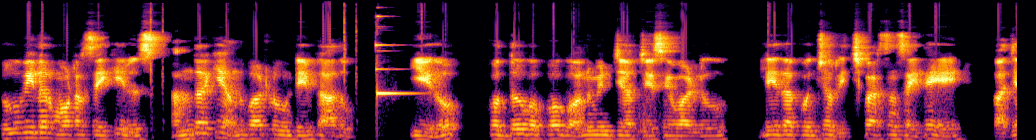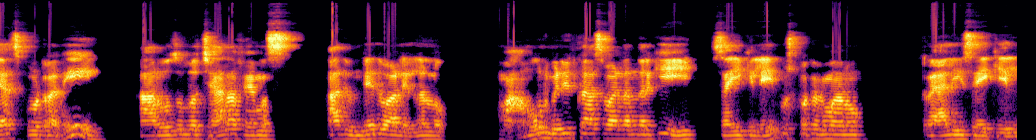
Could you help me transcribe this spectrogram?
టూ వీలర్ మోటార్ సైకిల్స్ అందరికీ అందుబాటులో ఉండేవి కాదు. ఏదో కొద్దో గొప్ప గవర్నమెంట్ జాబ్ చేసేవాళ్ళు లేదా కొంచెం రిచ్ పర్సన్స్ అయితే బజాజ్ స్కూటర్ అని ఆ రోజుల్లో చాలా ఫేమస్ అది ఉండేది వాళ్ళ ఇళ్ళలో. మామూలు మిడిల్ క్లాస్ వాళ్ళందరికీ సైకిలే పుష్పక విమానం. Raleigh cycle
